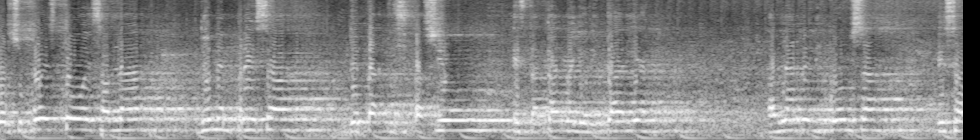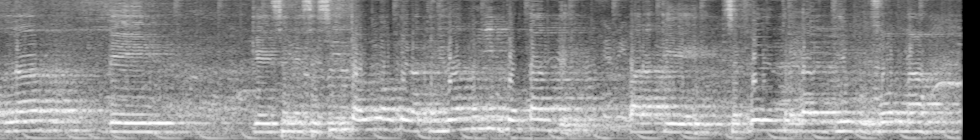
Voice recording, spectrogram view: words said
por supuesto, es hablar de una empresa de participación estatal mayoritaria Hablar de Liconza es hablar de que se necesita una operatividad muy importante para que se pueda entregar en tiempo y forma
